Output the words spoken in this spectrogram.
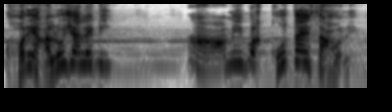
ঘরে আলো জ্বালেনি? আমি বা কোথায় তাহলে?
